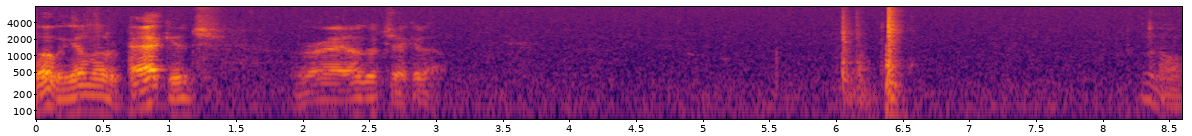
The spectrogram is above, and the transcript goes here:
Well, we got another package. All right, I'll go check it out. Oh,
